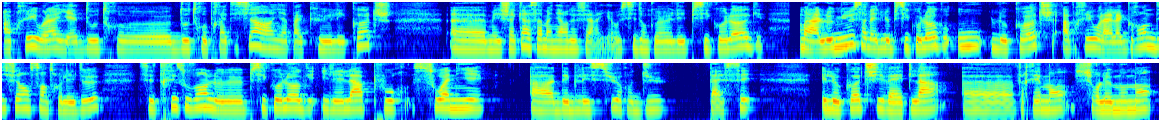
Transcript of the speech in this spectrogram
après, voilà, il y a d'autres euh, praticiens, hein. il n'y a pas que les coachs, euh, mais chacun a sa manière de faire. Il y a aussi donc euh, les psychologues. Voilà, le mieux, ça va être le psychologue ou le coach. Après, voilà, la grande différence entre les deux, c'est très souvent le psychologue, il est là pour soigner des blessures du passé, et le coach, il va être là vraiment sur le moment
